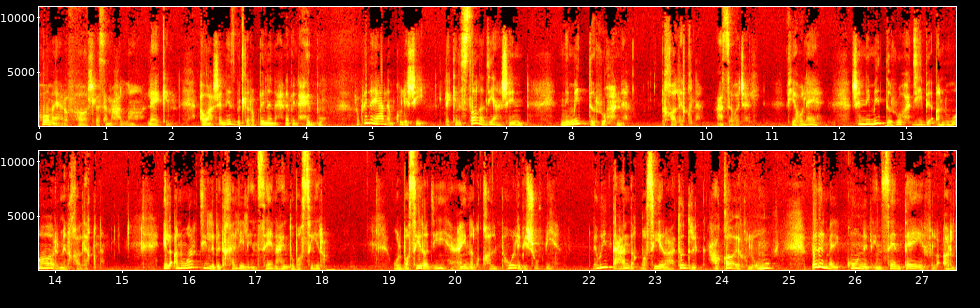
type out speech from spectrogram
هو ما يعرفهاش لا سمح الله. لكن أو عشان نثبت لربنا إن إحنا بنحبه. ربنا يعلم كل شيء لكن الصلاة دي عشان نمد روحنا بخالقنا عز وجل. في علاه عشان نمد الروح دي بأنوار من خالقنا. الأنوار دي اللي بتخلي الإنسان عنده بصيرة. والبصيرة دي عين القلب هو اللي بيشوف بيها. لو انت عندك بصيرة هتدرك حقائق الأمور بدل ما يكون الإنسان تايه في الأرض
